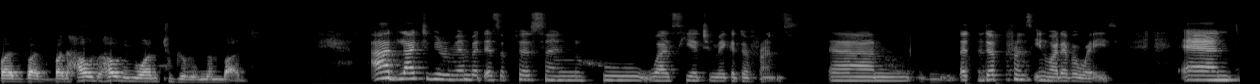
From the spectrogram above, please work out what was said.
but but but how how do you want to be remembered? I'd like to be remembered as a person who was here to make a difference, um, a difference in whatever ways. And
